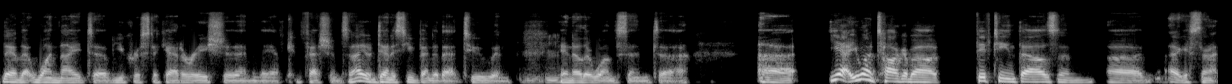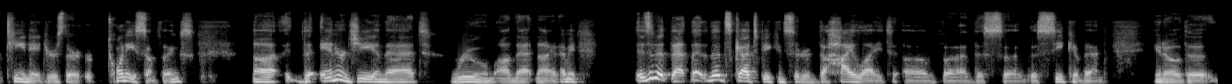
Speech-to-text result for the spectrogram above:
they have that one night of Eucharistic adoration and they have confessions. And I know, Denis, you've been to that too and, Mhm. and other ones. And uh, uh, yeah, you want to talk about 15,000, uh, I guess they're not teenagers, they're 20 somethings. Uh, the energy in that room on that night. I mean, isn't it that, that that's got to be considered the highlight of uh, this uh, this Seek event? You know, the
